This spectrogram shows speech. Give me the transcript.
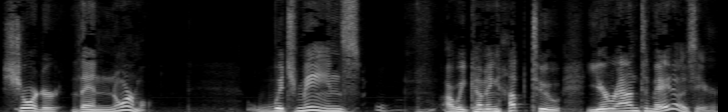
shorter than normal, which means are we coming up to year round tomatoes here?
